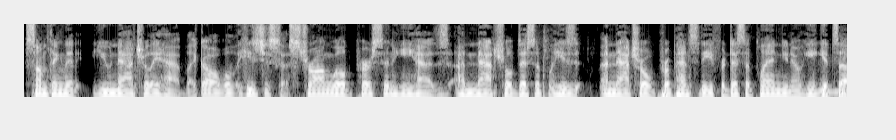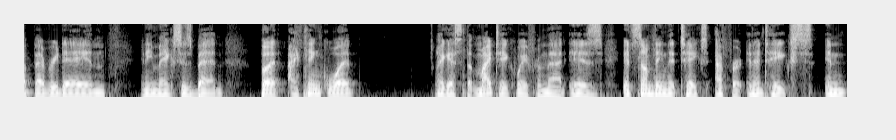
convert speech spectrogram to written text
something that you naturally have. Like, oh, well, he's just a strong-willed person. He has a natural discipline. He's a natural propensity for discipline. You know, he gets mm-hmm. up every day and and he makes his bed. But I think what I guess that my takeaway from that is it's something that takes effort and it takes and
